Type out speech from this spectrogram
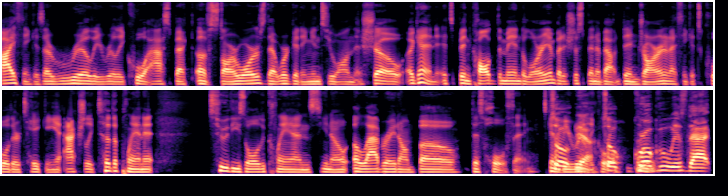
I think is a really, really cool aspect of Star Wars that we're getting into on this show. Again, it's been called The Mandalorian, but it's just been about Din Djarin. And I think it's cool they're taking it actually to the planet, to these old clans, you know, elaborate on Bo, this whole thing. It's going to So, be really yeah. cool. So Grogu is that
